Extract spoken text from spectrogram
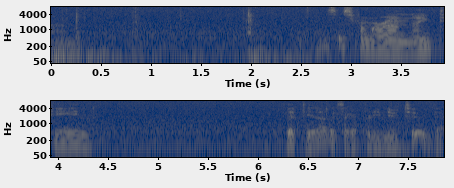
Um, this is from around 19... 50. That looks like a pretty new tube there.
